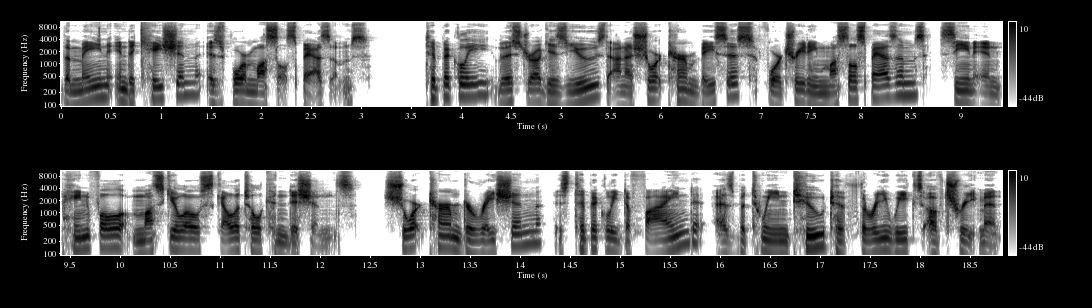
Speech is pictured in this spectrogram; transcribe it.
The main indication is for muscle spasms. Typically, this drug is used on a short term basis for treating muscle spasms seen in painful musculoskeletal conditions. Short term duration is typically defined as between two to three weeks of treatment.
